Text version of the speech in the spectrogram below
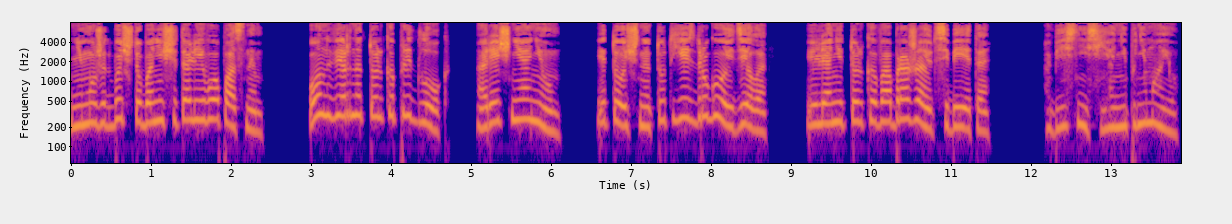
Не может быть, чтобы они считали его опасным. Он, верно, только предлог, а речь не о нем. И точно, тут есть другое дело. Или они только воображают себе это? Объяснись, я не понимаю.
